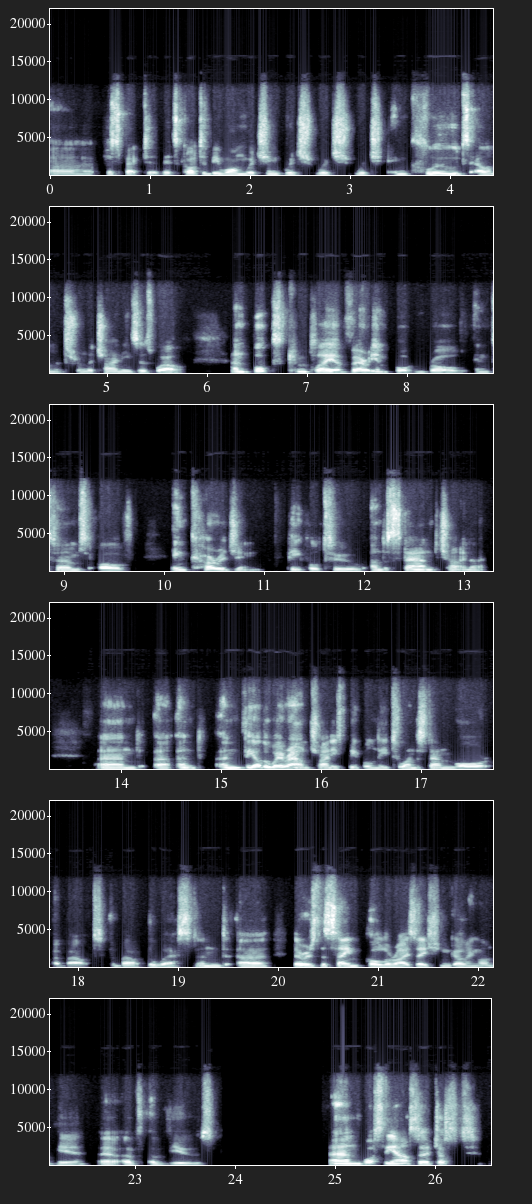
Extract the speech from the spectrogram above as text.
uh, perspective. It's got to be one which which which which includes elements from the Chinese as well. And books can play a very important role in terms of encouraging people to understand China, and uh, and and the other way around. Chinese people need to understand more about about the West, and uh, there is the same polarization going on here uh, of, of views. And what's the answer? Just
